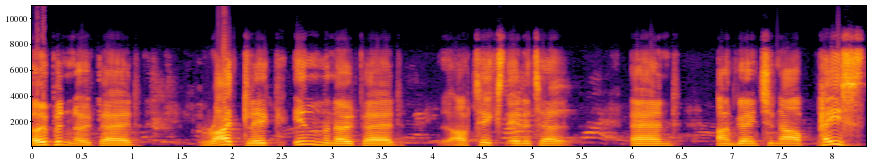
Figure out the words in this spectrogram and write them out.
open Notepad, right click in the Notepad, our text editor, And I'm going to now paste,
